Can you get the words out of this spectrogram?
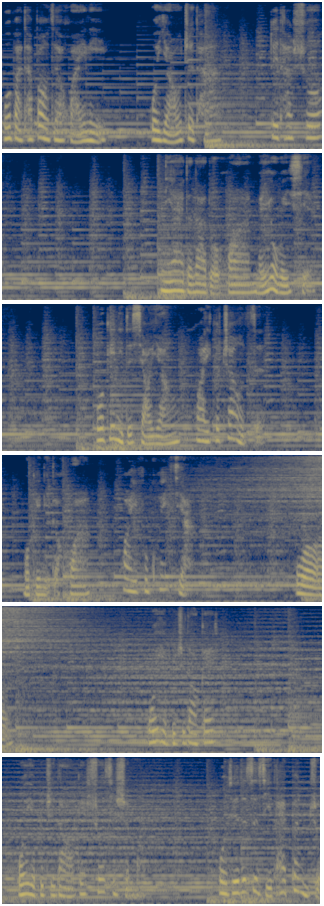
我把它抱在怀里，我摇着它，对它说：“你爱的那朵花没有危险。我给你的小羊画一个罩子，我给你的花画一副盔甲。我。”我也不知道该，我也不知道该说些什么。我觉得自己太笨拙，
